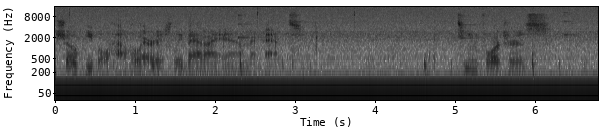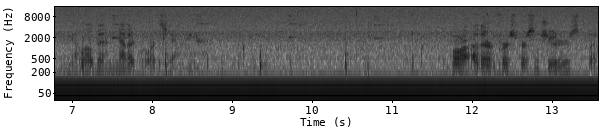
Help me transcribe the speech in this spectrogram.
show people how hilariously bad I am at like, Team Fortress. We got a little bit of nether quartz down here. Or other first-person shooters, but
